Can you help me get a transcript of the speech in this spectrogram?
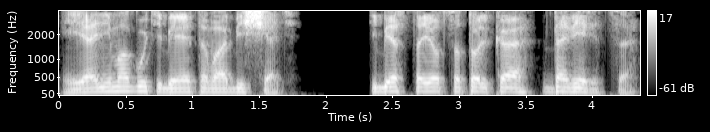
Я не могу тебе этого обещать. Тебе остается только довериться.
